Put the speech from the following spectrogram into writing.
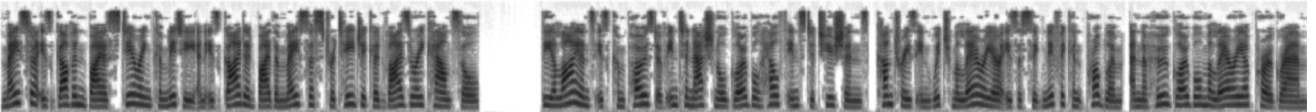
MESA is governed by a steering committee and is guided by the MESA Strategic Advisory Council. The alliance is composed of international global health institutions, countries in which malaria is a significant problem, and the WHO Global Malaria Programme.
